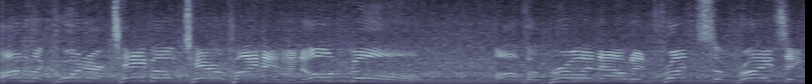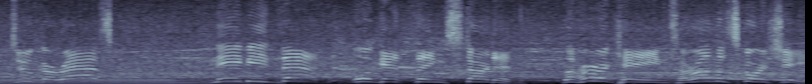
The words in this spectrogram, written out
Out of the corner, Teuvo Teravainen, an own goal. Off a Bruin out in front, surprising Tuukka Rask. Maybe that will get things started. The Hurricanes are on the score sheet.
